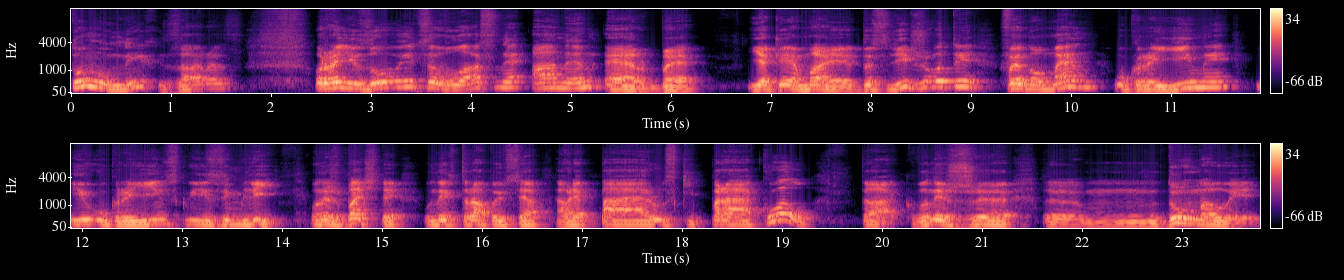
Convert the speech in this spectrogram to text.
Тому в них зараз організовується власне АННРБ, яке має досліджувати феномен України і української землі. Вони ж бачите, у них трапився говоря, по-русски прокол. Так, вони ж е, е, думали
